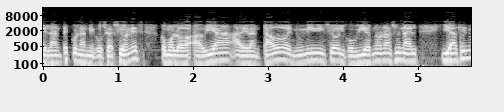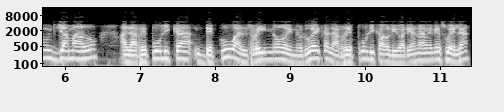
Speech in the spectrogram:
Adelante con las negociaciones, como lo había adelantado en un inicio el gobierno nacional, y hacen un llamado a la República de Cuba, al Reino de Noruega, la República Bolivariana de Venezuela,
